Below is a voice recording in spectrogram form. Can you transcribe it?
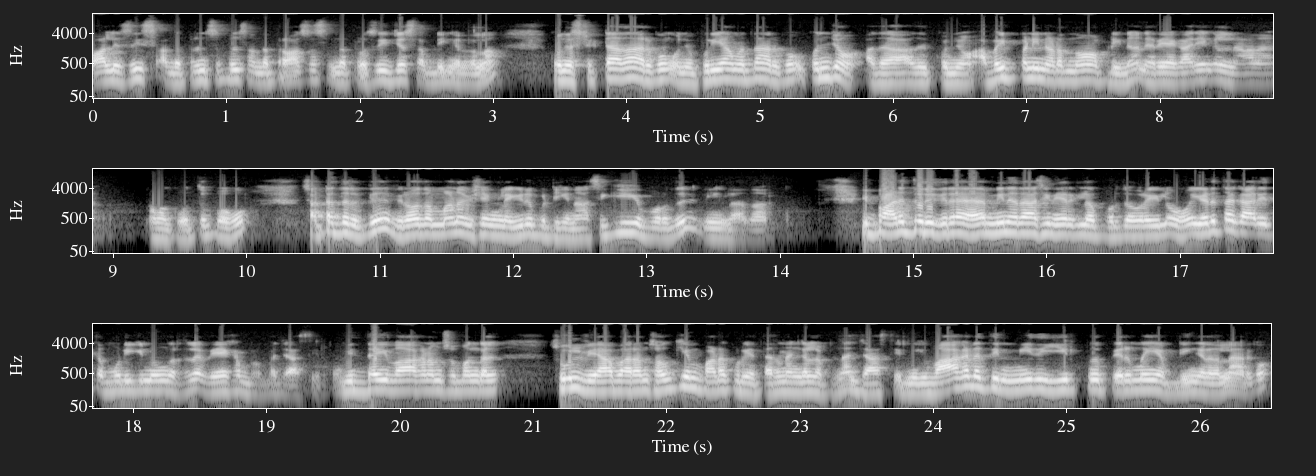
பாலிசிஸ் அந்த பிரின்சிபிள்ஸ் அந்த ப்ராசஸ் அந்த ப்ரொசீஜர்ஸ் அப்படிங்கிறதெல்லாம் கொஞ்சம் ஸ்ட்ரிக்டாக தான் இருக்கும். கொஞ்சம் புரியாமல் தான் இருக்கும். கொஞ்சம் அதை அது கொஞ்சம் அவாய்ட் பண்ணி நடந்தோம் அப்படின்னா நிறைய காரியங்கள் நான் நமக்கு ஒத்து போகும் சட்டத்திற்கு விரோதமான விஷயங்களை ஈடுபட்டீங்கன்னா சிக்கிக்க போகிறது நீங்களாக தான் இருக்கும். இப்போ அடுத்து இருக்கிற மீனராசி நேர்களை பொறுத்தவரையிலும் எடுத்த காரியத்தை முடிக்கணுங்கிறதுல வேகம் ரொம்ப ஜாஸ்தி இருக்கும். வித்தை வாகனம் சுபங்கள் சூழ் வியாபாரம் சௌக்கியம் படக்கூடிய தருணங்கள் அப்படின்னா ஜாஸ்தி. இன்னைக்கு வாகனத்தின் மீது ஈர்ப்பு பெருமை அப்படிங்கிறதெல்லாம் இருக்கும்.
